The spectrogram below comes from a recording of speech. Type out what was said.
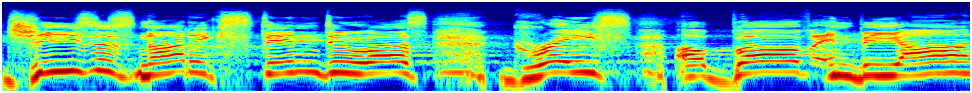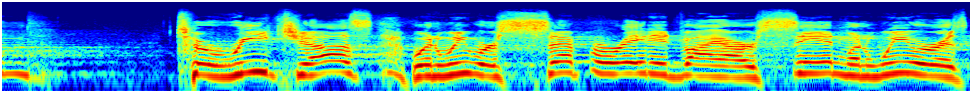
Jesus not extend to us grace above and beyond? to reach us when we were separated by our sin, when we were as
